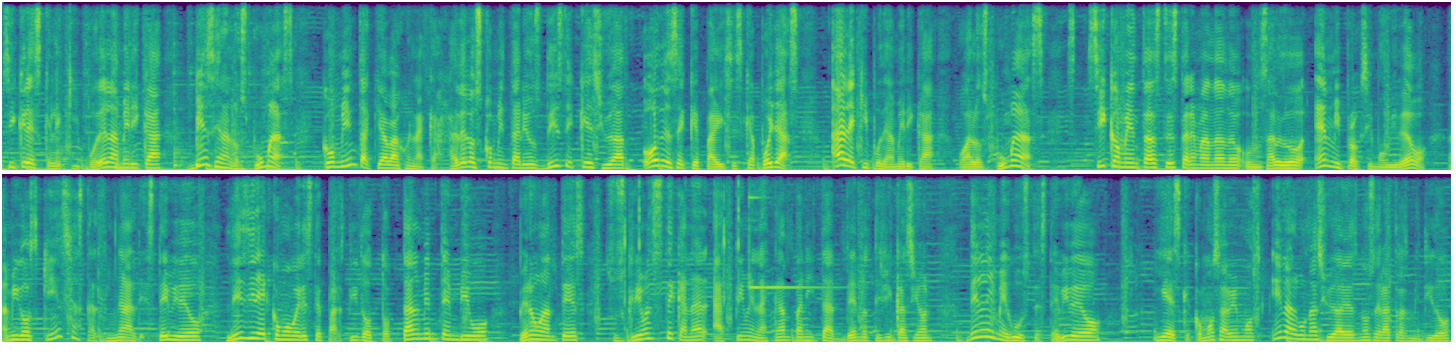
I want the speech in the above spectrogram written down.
si crees que el equipo del América vencerá a los Pumas. Comenta aquí abajo en la caja de los comentarios desde qué ciudad o desde qué países que apoyas, al equipo de América o a los Pumas. Si comentas te estaré mandando un saludo en mi próximo video. Amigos, quédense hasta el final de este video, les diré cómo ver este partido totalmente en vivo pero antes, suscríbanse a este canal, activen la campanita de notificación, denle me gusta a este video y es que como sabemos en algunas ciudades no será transmitido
